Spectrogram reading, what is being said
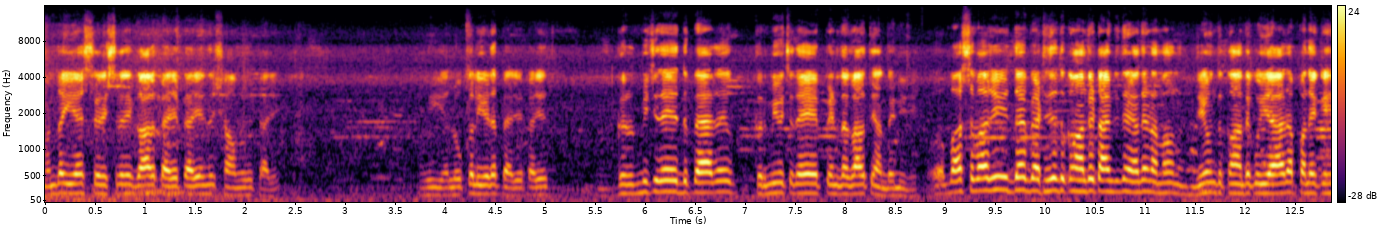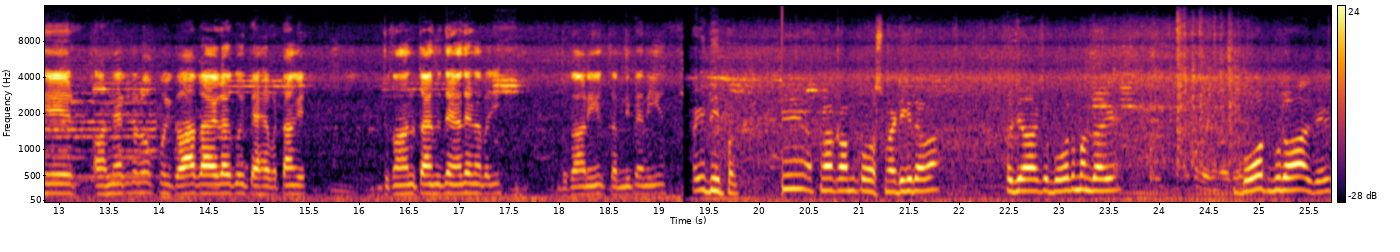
ਮੰਦਾ ਹੀ ਹੈ, ਸਵੇਰੇ ਸਵੇਰੇ ਗਾਹਕ ਪੈ ਜੇ ਪੈ ਜੇ ਸ਼ਾਮ ਨੂੰ ਵੀ ਪੈ ਜੇ। ਉਹੀ ਹੈ ਲੋਕਲ ਜਿਹੜਾ ਪੈ ਜੇ ਪੈ ਜੇ। ਗਰਮੀ ਚ ਤੇ ਦੁਪਹਿਰ, ਗਰਮੀ ਵਿੱਚ ਤੇ ਪਿੰਡ ਦਾ ਗਾਹਕ ਤੇ ਆਉਂਦਾ ਨਹੀਂ ਜੀ। ਉਹ ਬਸ ਬਾਜੀ ਇੱਦਾਂ ਬੈਠੇ ਤੇ ਦੁਕਾਨ ਤੇ ਟਾਈਮ ਤੇ ਦੇਣਾ ਦੇਣਾ ਵਾ ਹੁਣ। ਜੇ ਹੁਣ ਦੁਕਾਨ ਤੇ ਕੋਈ ਆਇਆ ਤਾਂ ਆਪਾਂ ਨੇ ਕਿਸੇ ਆਨੇ ਕਿ ਚਲੋ ਕੋਈ ਗਾਹਕ ਆਏਗਾ, ਕੋਈ ਪੈਸੇ ਵਟਾਂਗੇ। ਦੁਕਾਨ ਤੇ ਟਾਈਮ ਤੇ ਦੇਣਾ ਦੇਣਾ ਭਾਜੀ। ਦੁਕਾਨ ਹੀ ਕਰਨੀ ਪੈਣੀ ਹੈ ਭਾਈ ਦੀਪਕ, ਇਹ ਆਪਣਾ ਕੰਮ ਕੋਸਮੈਟਿਕ ਦਾ ਵਾ। ਬਾਜ਼ਾਰ 'ਚ ਬਹੁਤ ਮੰਦਾ ਹੈ ਬਹੁਤ ਬੁਰਾ ਹਾਲ ਜੇ।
